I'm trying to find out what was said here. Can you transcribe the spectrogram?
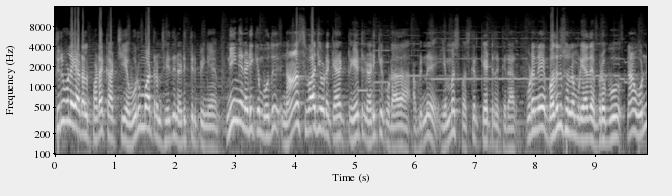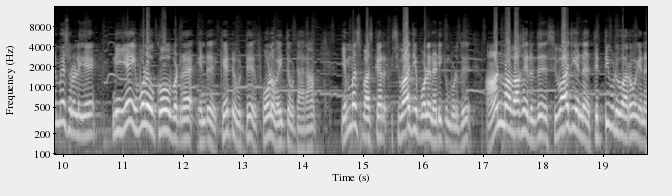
திருவிளையாடல் படக்காட்சியை உருமாற்றம் செய்து நடித்திருப்பீங்க. நீங்க நடிக்கும் போது நான் சிவாஜியோட கேரக்டர் ஏற்று நடிக்க கூடாதா? அப்படின்னு எம் எஸ் பாஸ்கர் கேட்டிருக்கிறார். உடனே பதில் சொல்ல முடியாத பிரபு நான் ஒண்ணுமே சொல்லலையே நீ ஏன் இவ்வளவு கோவப்படுற? என்று கேட்டுவிட்டு போனை வைத்து விட்டாராம். எம் எஸ் பாஸ்கர் சிவாஜி போல நடிக்கும் பொழுது ஆன்மாவாக இருந்து சிவாஜி என்னை திட்டி விடுவாரோ என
